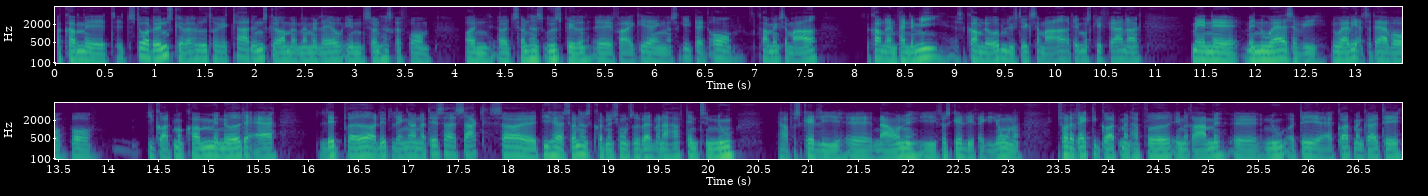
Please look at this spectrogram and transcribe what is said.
at komme med et, et stort ønske, i hvert fald udtrykke et klart ønske om, at man vil lave en sundhedsreform og, en, og et sundhedsudspil øh, fra regeringen. Og så gik der et år, kom ikke så meget. Så kom der en pandemi, så kom der åbenlyst ikke så meget, og det er måske fair nok. Men, øh, men nu, er altså vi, nu er vi altså der, hvor, hvor de godt må komme med noget, der er lidt bredere og lidt længere. Når det så er sagt, så øh, de her sundhedskoordinationsudvalg, man har haft indtil nu, de har forskellige øh, navne i forskellige regioner. Jeg tror, det er rigtig godt, man har fået en ramme øh, nu, og det er godt, man gør det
